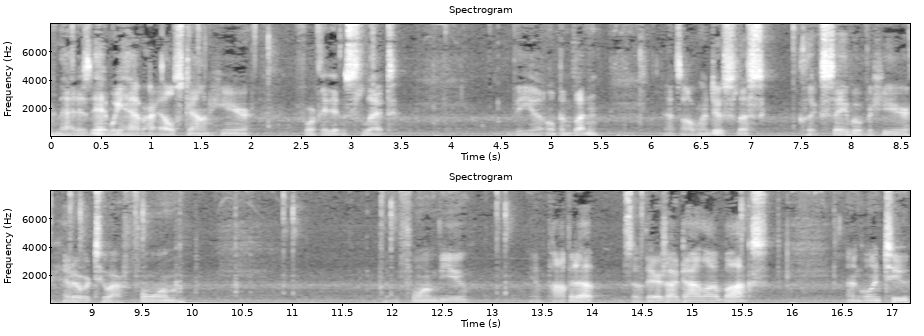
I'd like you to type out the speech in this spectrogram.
And that is it. We have our else down here for if they didn't select the uh, open button. That's all we're going to do. So let's click save over here, head over to our form, form view, and pop it up. So there's our dialog box. I'm going to,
